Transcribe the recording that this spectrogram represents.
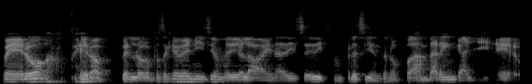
pero, pero, pero lo que pasa es que Benicio me dio la vaina dice, dice, un presidente no puede andar en gallinero.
